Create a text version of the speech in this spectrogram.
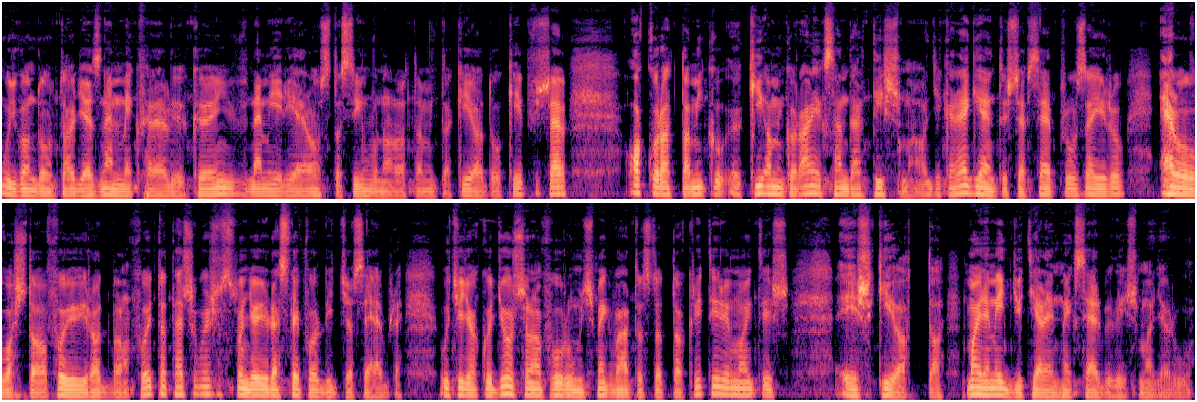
úgy gondolta, hogy ez nem megfelelő könyv, nem éri el azt a színvonalat, amit a kiadó képvisel. Akkor adta ki, amikor Alexander Tisma, egyik a legjelentősebb szerprózaíró, elolvasta a folyóiratban a folytatásokban, és azt mondja, hogy ő ezt lefordítja szerbre. Úgyhogy akkor gyorsan a fórum is megváltoztatta a kritériumait, és, és kiadta majdnem együtt jelent meg szerbül és magyarul.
